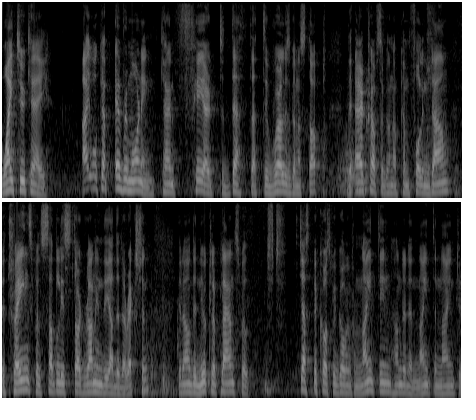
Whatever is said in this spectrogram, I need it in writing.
Y2K. Y2K. I woke up every morning kind of feared to death that the world is going to stop, the aircrafts are going to come falling down, the trains will suddenly start running the other direction, you know, the nuclear plants will, just because we're going from 1999 to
